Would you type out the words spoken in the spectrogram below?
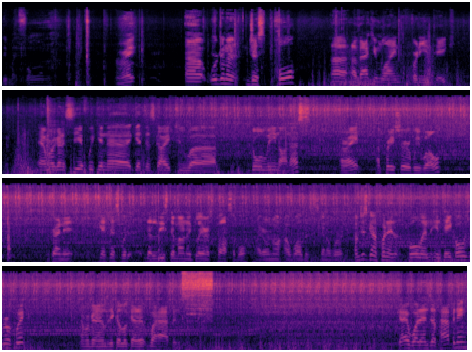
leave my phone all right uh, we're gonna just pull uh, a vacuum line for the intake and we're gonna see if we can uh, get this guy to uh, go lean on us. All right? I'm pretty sure we will. I'm trying to get this with the least amount of glare as possible. I don't know how well this is gonna work. I'm just gonna put in pull an intake hose real quick and we're gonna take a look at it what happens. Okay what ends up happening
